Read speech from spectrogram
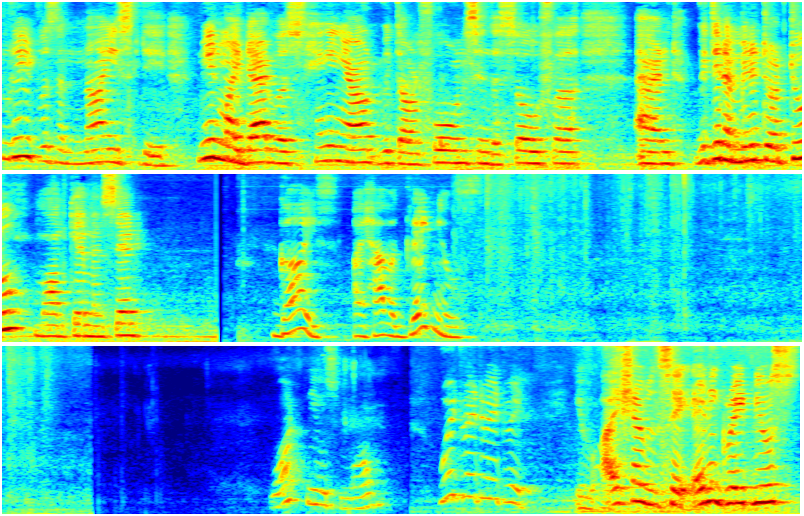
was a nice day. Me and my dad was hanging out with our phones in the sofa and within a minute or two mom came and said, Guys, I have a great news. "What news, mom?" Wait, wait, wait, wait. If Aisha will say any great news,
